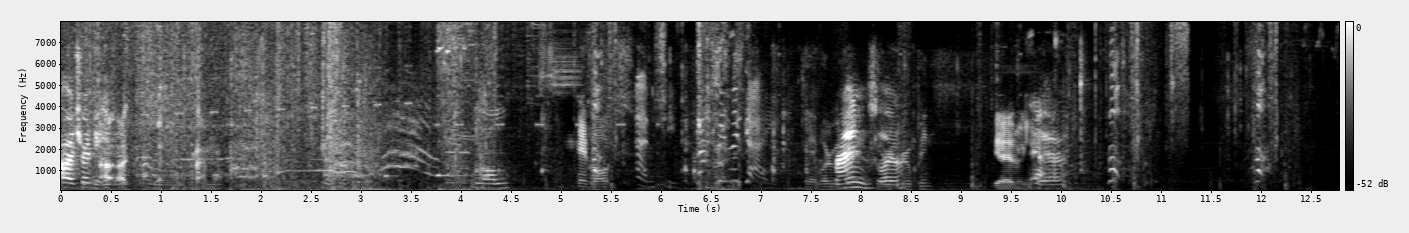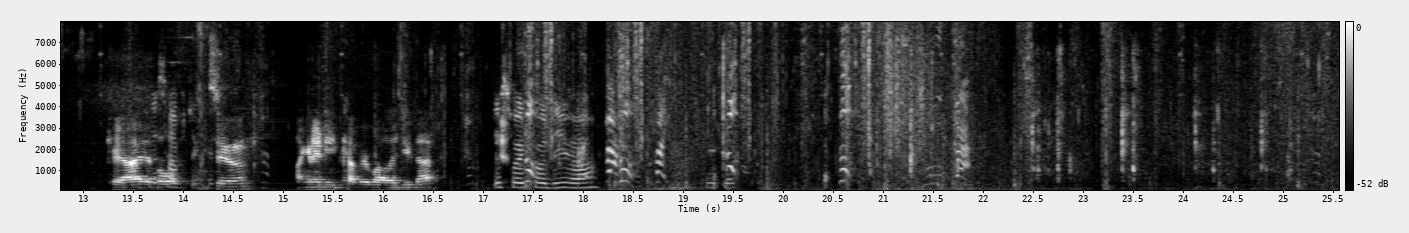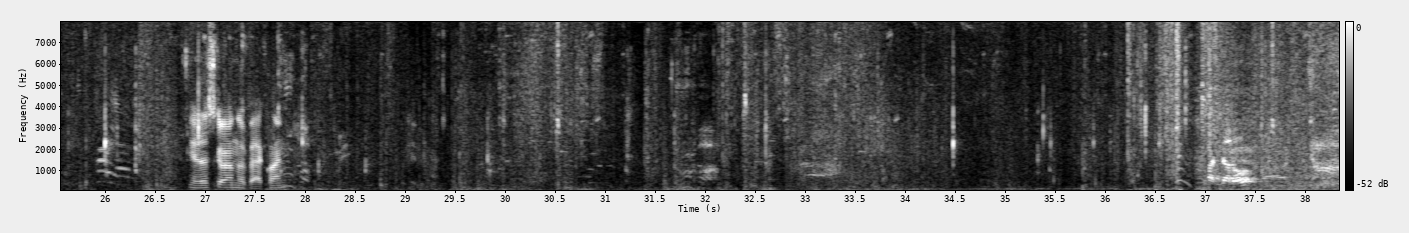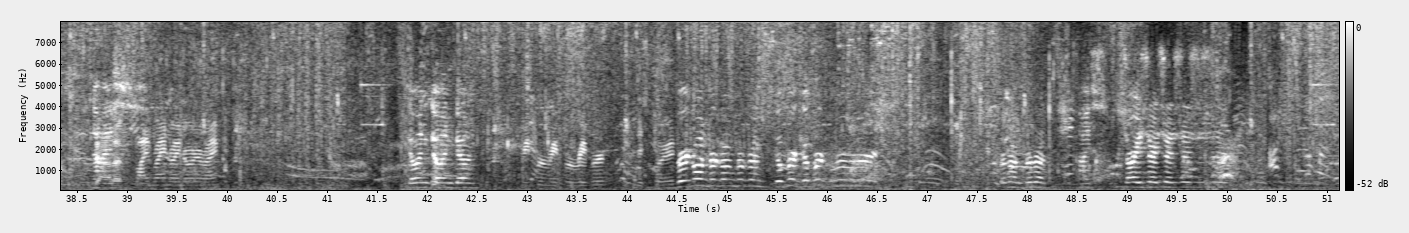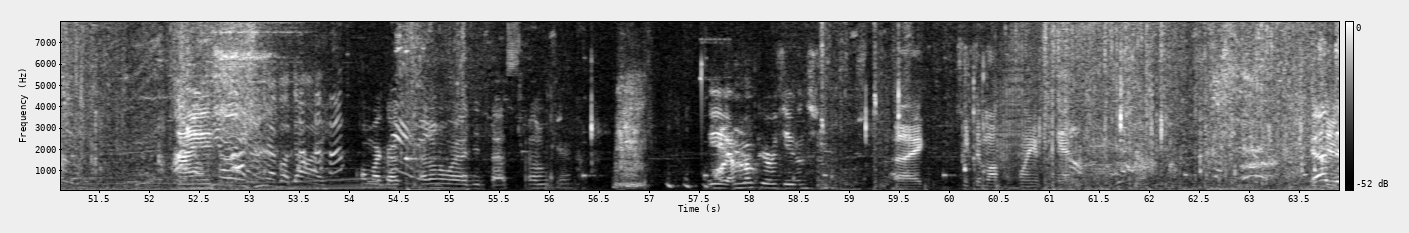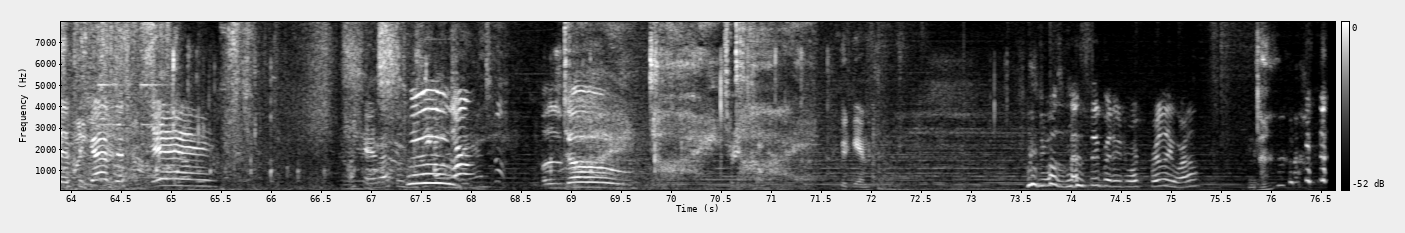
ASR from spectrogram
Oh, I tried to oh, eat I, it. I, primal. Lol. Stay vaults. and she's back in the game. Okay, what are we Brian's doing? low. Regrouping? Yeah, we Yeah. Okay, I evolve have to get- soon. I'm gonna need cover while I do that. Just wait for D.Va. Take it. Yeah, let's go on the back line. Got ult. Nice. Ryan, Ryan, Ryan, Ryan, Ryan. Going, going, going. Reaper, Reaper, Reaper. Discord. Bird one, bird one, bird one. Go bird, go bird, bird, bird. Bird one, bird one. Nice. Sorry, sorry, sorry, sorry, sorry, sorry. Nice. Oh my god, I don't know why I did that. I don't care. Yeah, I'm up here with you, Vincent. Uh, keep them off the point if we can. Got this, we got this. Yay! Okay, that was Woo! Let's go. Good game. It was messy, but it worked really well.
